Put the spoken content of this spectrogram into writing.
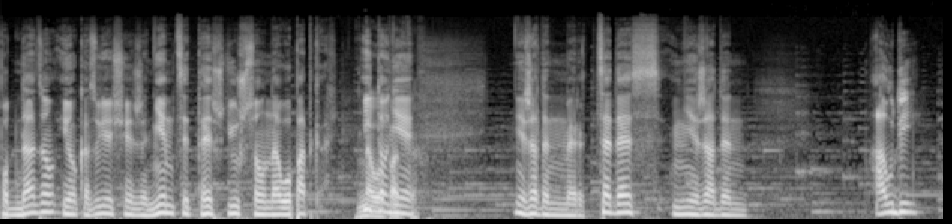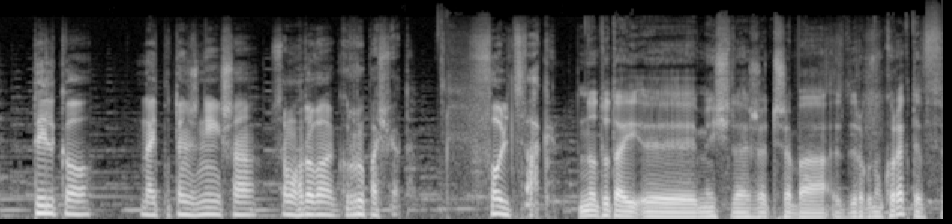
poddadzą i okazuje się, że Niemcy też już są na łopatkach. I Na to łopatkach. nie, nie żaden Mercedes, nie żaden Audi, tylko najpotężniejsza samochodowa grupa świata. Volkswagen. No tutaj y, myślę, że trzeba drobną korektę w,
